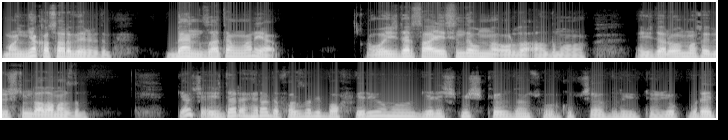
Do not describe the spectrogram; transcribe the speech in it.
Manyak hasar verirdim. Ben zaten var ya o ejder sayesinde bununla orada aldım onu. Ejder olmasaydı üstümde alamazdım. Gerçi ejder herhalde fazla bir buff veriyor mu? Gelişmiş közden saldırı yüklenir. Yok bu red.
